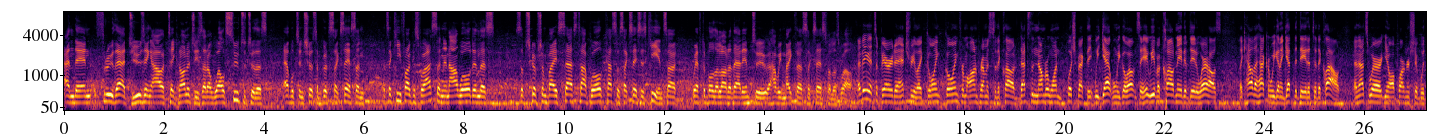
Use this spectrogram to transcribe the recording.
and then through that, using our technologies that are well suited to this, able to ensure some good success. And it's a key focus for us, and in our world, in this subscription-based SaaS type world, customer success is key, and so we have to build a lot of that into how we make those successful as well. I think it's a barrier to entry, like going, going from on-premise to the cloud, that's the number one pushback that we get when we go out and say, hey, we have a cloud-native data warehouse, like how the heck are we going to get the data to the cloud? And that's where you know, a partnership with,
